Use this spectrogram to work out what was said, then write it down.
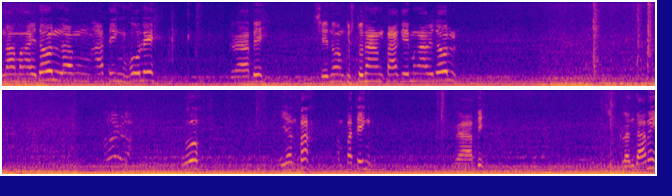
na mga idol ang ating huli. Grabe. Sino ang gusto ng pagi mga idol? Oh. Ayan pa, ang pating. Grabe. Sobrang dami.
